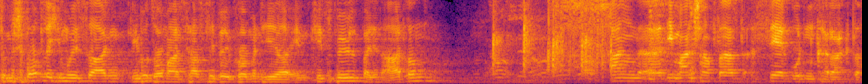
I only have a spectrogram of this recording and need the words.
Zum Sportlichen muss ich sagen, lieber Thomas, herzlich willkommen hier in Kitzbühel bei den Adlern. Äh, die Mannschaft hat sehr guten Charakter.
